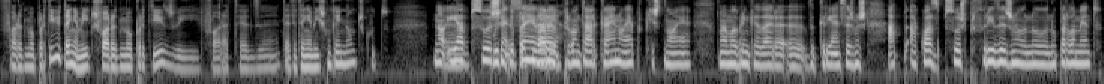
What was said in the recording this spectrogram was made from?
fora do meu partido e tenho amigos fora do meu partido e fora até de até tenho amigos com quem não discuto. Não, e há eh, pessoas sem, sem agora perguntar quem, não é? Porque isto não é, não é uma brincadeira uh, de crianças, mas há, há quase pessoas preferidas no, no, no Parlamento.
